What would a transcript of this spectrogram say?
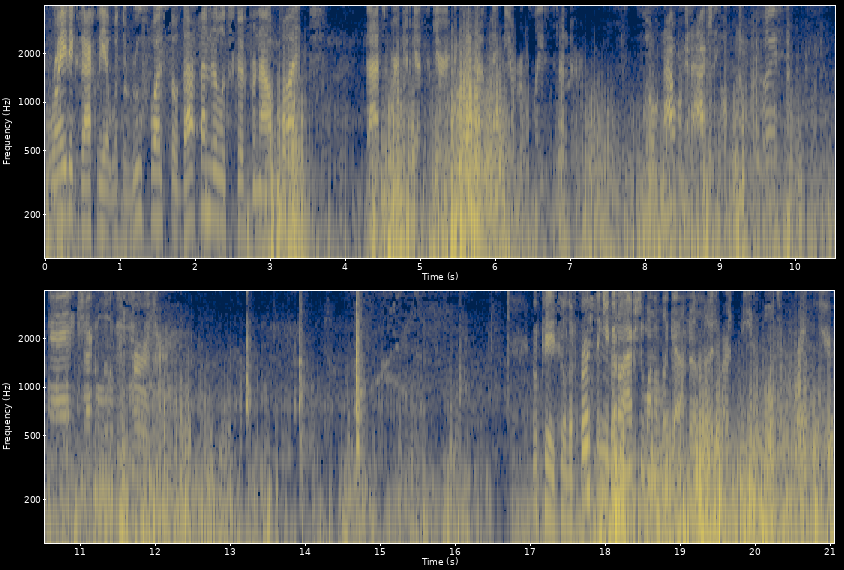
right exactly at what the roof was. So that fender looks good for now, but that's where it could get scary because that might be a replaced fender. So now we're gonna actually open up the hood and check a little bit further. Okay, so the first thing you're gonna actually wanna look at under the hood are these bolts right here.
